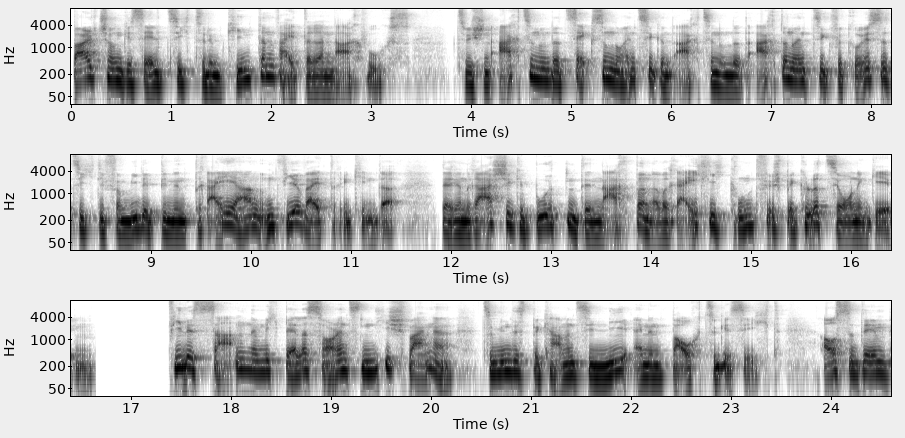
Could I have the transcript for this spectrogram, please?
Bald schon gesellt sich zu dem Kind dann weiterer Nachwuchs. Zwischen 1896 und 1898 vergrößert sich die Familie binnen drei Jahren um vier weitere Kinder, deren rasche Geburten den Nachbarn aber reichlich Grund für Spekulationen geben. Viele sahen nämlich Bella Sorensen nie schwanger, zumindest bekamen sie nie einen Bauch zu Gesicht. Außerdem,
